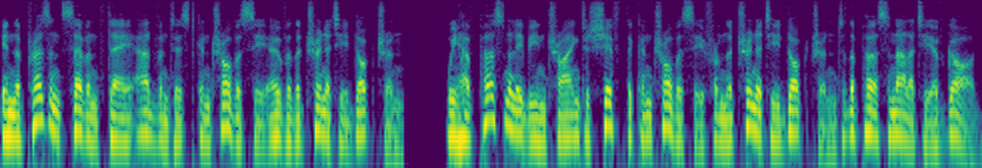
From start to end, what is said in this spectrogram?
In the present Seventh day Adventist controversy over the Trinity doctrine, we have personally been trying to shift the controversy from the Trinity doctrine to the personality of God.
